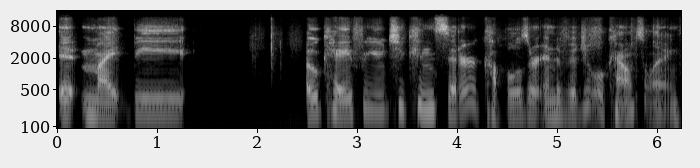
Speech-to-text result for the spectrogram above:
it might be okay for you to consider couples or individual counseling.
